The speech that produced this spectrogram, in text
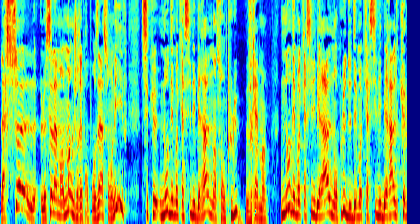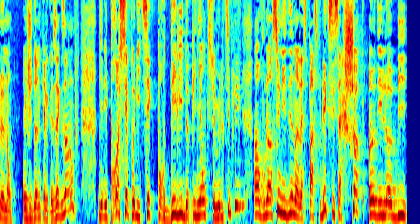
La seule, le seul amendement que j'aurais proposé à son livre, c'est que nos démocraties libérales n'en sont plus vraiment. Nos démocraties libérales n'ont plus de démocratie libérale que le nom. Et je donne quelques exemples. Il y a des procès politiques pour délits d'opinion qui se multiplient. En vous lancez une idée dans l'espace public, si ça choque un des lobbies,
